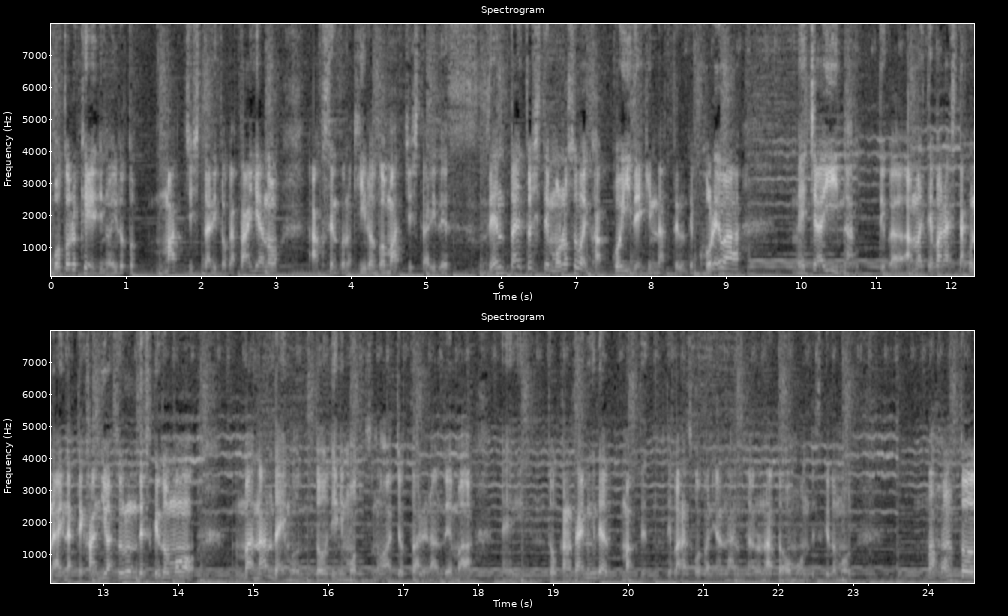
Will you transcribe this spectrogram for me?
うボトルケージの色とマッチしたりとかタイヤのアクセントの黄色とマッチしたりです全体としてものすごいかっこいい出来になってるんでこれはめちゃいいなっていうかあんまり手放したくないなって感じはするんですけどもまあ何台も同時に持つのはちょっとあれなんでまあ、えー、どっかのタイミングでは待って手放すことにはなるんだろうなと思うんですけどもまあ本当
